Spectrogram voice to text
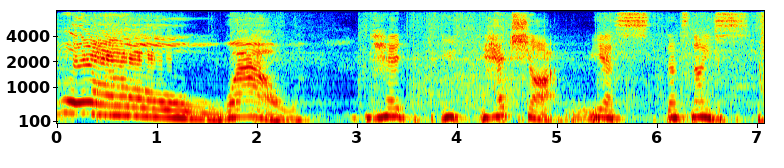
Whoa! Wow. Head, headshot. Yes, that's nice.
